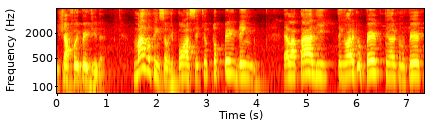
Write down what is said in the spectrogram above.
já foi perdida. Manutenção de posse é que eu estou perdendo. Ela tá ali. Tem hora que eu perco, tem hora que eu não perco.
